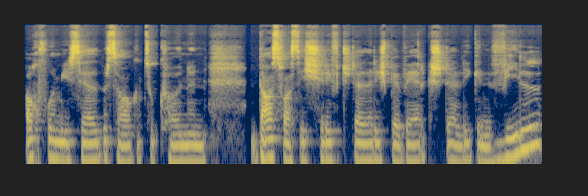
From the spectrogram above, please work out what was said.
auch vor mir selber sagen zu können, das, was ich schriftstellerisch bewerkstelligen will,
